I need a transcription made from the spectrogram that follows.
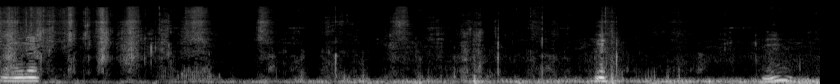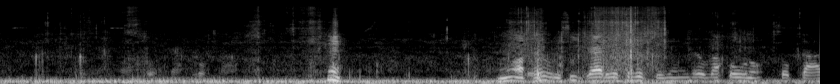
Này nè. Ừ. ngọt thế rồi xịt ra được cái rực thì đâu bác cô nó, sộp ta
